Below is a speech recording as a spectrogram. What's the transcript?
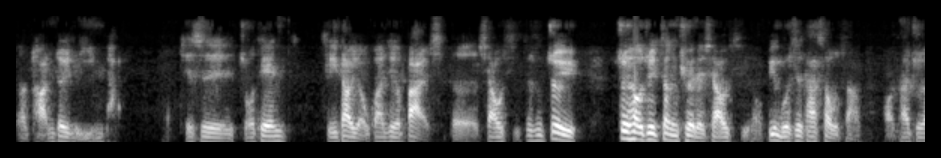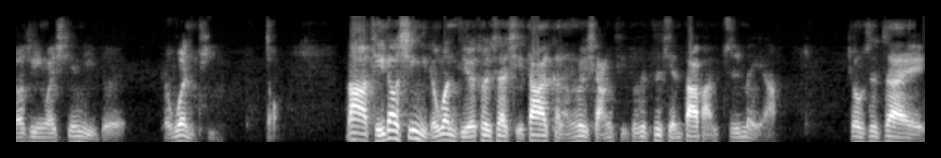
呃团队的银牌。就是昨天提到有关这个拜尔斯的消息，这是最最后最正确的消息哦，并不是他受伤哦，他主要是因为心理的的问题。哦，那提到心理的问题的退赛期，大家可能会想起，就是之前大阪直美啊，就是在。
